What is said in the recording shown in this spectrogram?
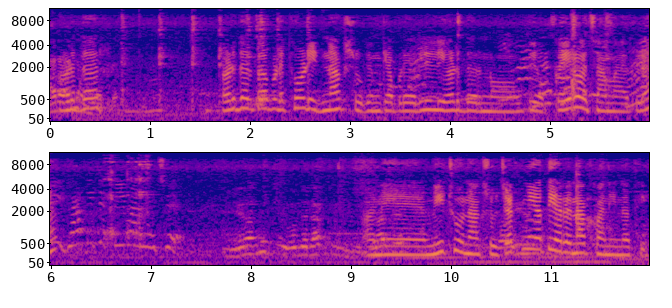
હળદર. હળદર તો આપણે થોડી જ નાખશું, કેમ કે આપણે લીલી હળદરનો ઉપયોગ કર્યો છે આમાં એટલે. અને મીઠું નાખશું. ચટણી અત્યારે નાખવાની નથી.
